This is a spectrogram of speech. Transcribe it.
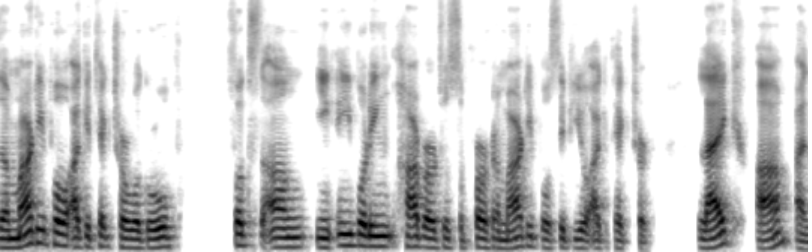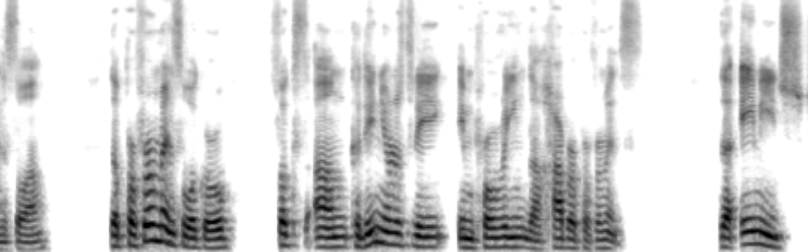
The multiple architecture work group focused on enabling Harbor to support multiple CPU architecture, like ARM and so on. The performance work group focused on continuously improving the harbor performance. The image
